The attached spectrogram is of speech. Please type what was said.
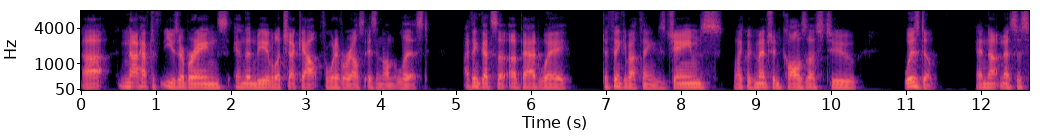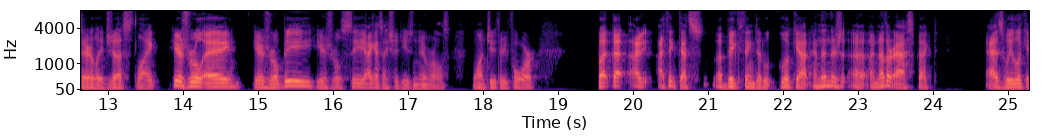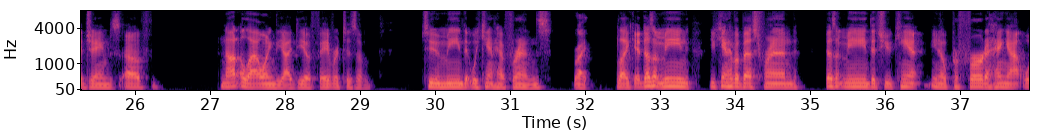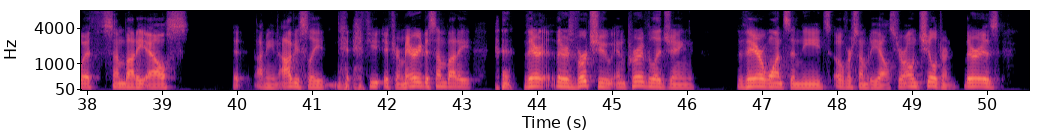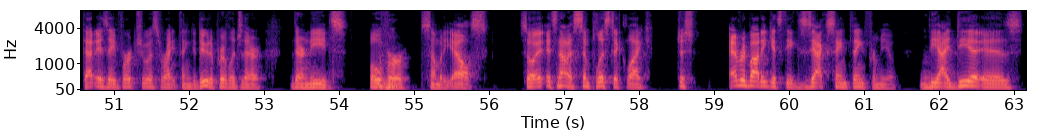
uh, not have to use our brains, and then be able to check out for whatever else isn't on the list. I think that's a, a bad way to think about things. James, like we've mentioned, calls us to wisdom and not necessarily just like here's rule A, here's rule B, here's rule C. I guess I should use numerals one, two, three, four. But that I I think that's a big thing to look at. And then there's a, another aspect as we look at James of not allowing the idea of favoritism to mean that we can't have friends. Right. Like it doesn't mean you can't have a best friend. Doesn't mean that you can't, you know, prefer to hang out with somebody else it, I mean, obviously, if you if you're married to somebody, there there's virtue in privileging their wants and needs over somebody else. Your own children, there is that is a virtuous right thing to do to privilege their their needs over mm-hmm. somebody else. So it, it's not a simplistic like just everybody gets the exact same thing from you. Mm-hmm. The idea is,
